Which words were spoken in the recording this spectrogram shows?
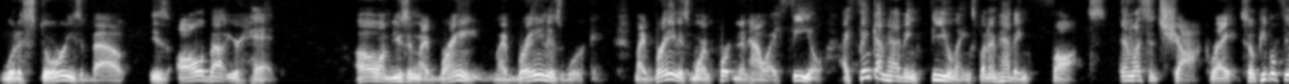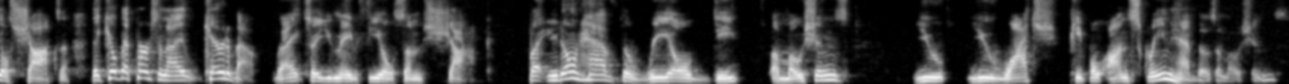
what a story's about is all about your head. Oh, I'm using my brain. My brain is working. My brain is more important than how I feel. I think I'm having feelings, but I'm having thoughts, unless it's shock, right? So people feel shocks. They killed that person I cared about, right? So you may feel some shock, but you don't have the real deep emotions. You, you watch people on screen have those emotions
